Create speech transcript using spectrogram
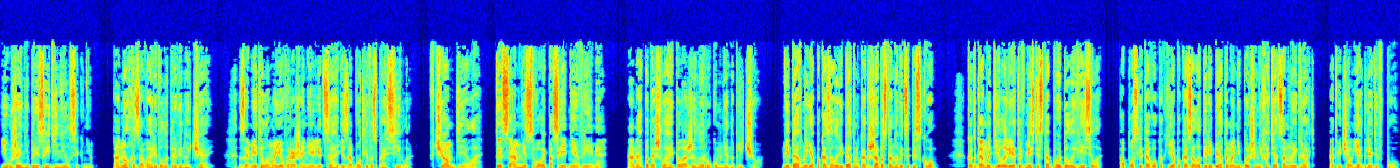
и уже не присоединился к ним. Аноха заваривала травяной чай, заметила мое выражение лица и заботливо спросила. «В чем дело? Ты сам не свой последнее время?» Она подошла и положила руку мне на плечо. «Недавно я показал ребятам, как жаба становится песком. Когда мы делали это вместе с тобой, было весело. А после того, как я показал это ребятам, они больше не хотят со мной играть», — отвечал я, глядя в пол.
